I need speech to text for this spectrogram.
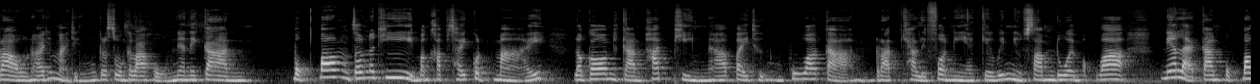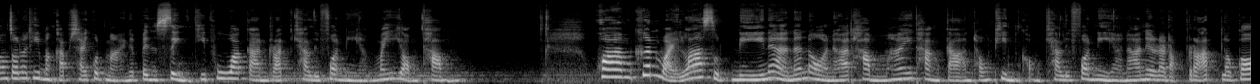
เรานะคะที่หมายถึงกระทรวงกลาโหมเนี่ยในการ ปกป้องเจ้าหน้าที่บังคับใช้กฎหมาย แล้วก็มีการพาดพิงนะคะไปถึงผู้ว่าการรัฐแคลิฟอร์เนียเกวินนิวซัมด้วย บอกว่าเนี่ยแหละการปกป้องเจ้าหน้าที่บังคับใช้กฎหมายเนี่ยเป็นสิ่งที่ผู้ว่าการรัฐแคลิฟอร์เนียไม่ยอมทำความเคลื่อนไหวล่าสุดนี้เนี่ยแน่นอนนะคะทำให้ทางการท้องถิ่นของแคลิฟอร์เนียนะคะในระดับรัฐ แล้วก็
